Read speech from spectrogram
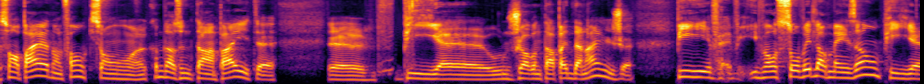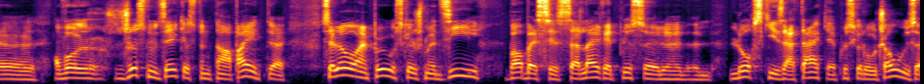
son père dans le fond qui sont comme dans une tempête puis genre une tempête de neige puis ils vont se sauver de leur maison, puis euh, on va juste nous dire que c'est une tempête. C'est là un peu où ce que je me dis, bon, ben, ça a l'air être plus euh, l'ours qui les attaque plus que d'autres choses.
